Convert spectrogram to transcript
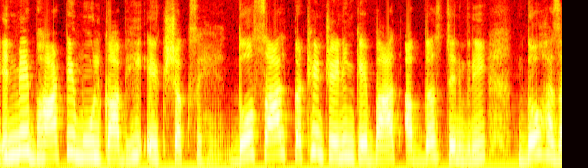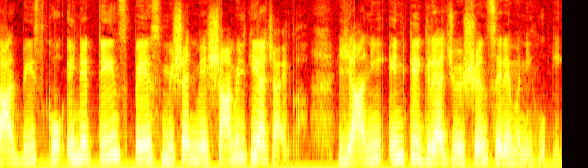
इनमें भारतीय मूल का भी एक शख्स है। दो साल कठिन ट्रेनिंग के बाद अब 10 जनवरी 2020 को इन्हें तीन स्पेस मिशन में शामिल किया जाएगा, यानी इनकी ग्रेजुएशन सेरेमनी होगी।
